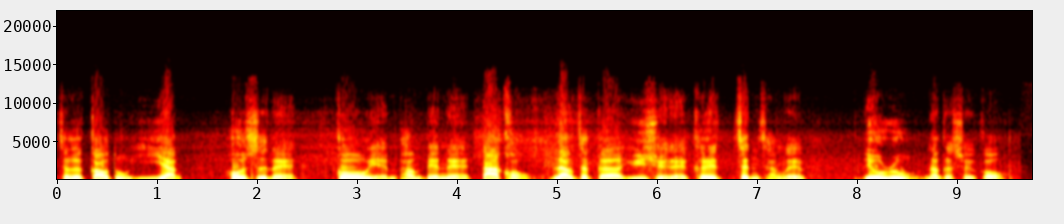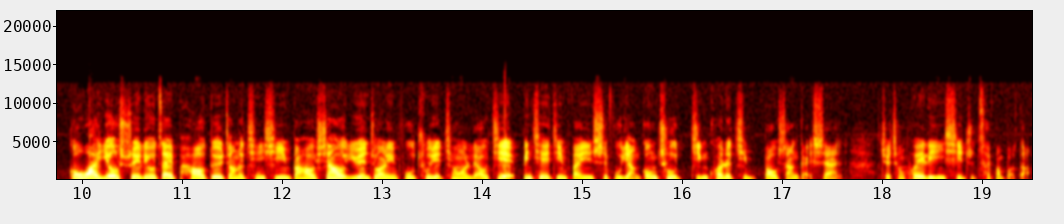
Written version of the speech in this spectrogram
这个高度一样，后市呢。沟沿旁边呢打孔，让这个雨水呢可以正常的流入那个水沟。沟外有水流在跑，对于这样的情形，八号下午医院助林服务处也前往了解，并且已经反映市府养工处尽快的请包商改善。九成惠林细致采访报道。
